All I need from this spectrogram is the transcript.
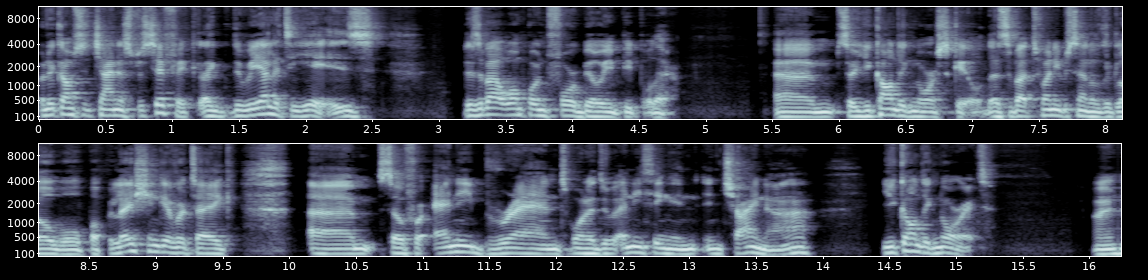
when it comes to China specific, like the reality is there's about 1.4 billion people there. Um, so you can't ignore scale. That's about 20% of the global population, give or take. Um, so for any brand want to do anything in, in China, you can't ignore it. Right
